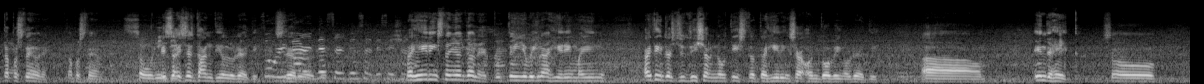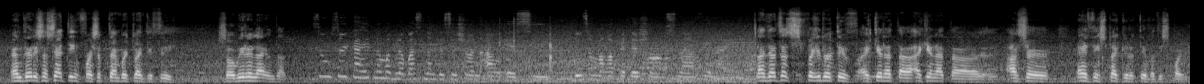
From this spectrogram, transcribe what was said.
Tapos na yun eh. Tapos na yun. So, hindi, It's, it's a done deal already. So regardless sir dun sa decision May hearings na yun doon eh. Continuing na hearing. May, I think there's judicial notice that the hearings are ongoing already uh, in The Hague. So, and there is a setting for September 23. So we rely on that. So sir, kahit na maglabas ng desisyon ang SC dun sa mga petitions na pinay, Now, that's, that's speculative. I cannot, uh, I cannot uh, answer anything speculative at this point.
